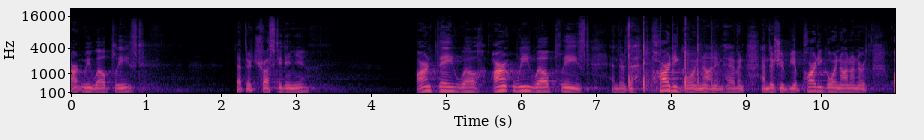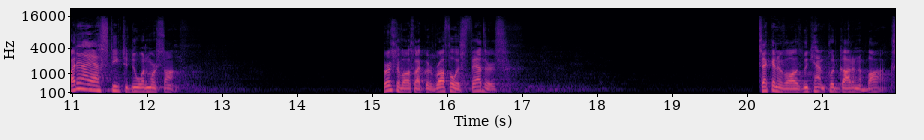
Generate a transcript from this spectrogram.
Aren't we well pleased that they're trusting in you? Aren't they well, aren't we well pleased? And there's a party going on in heaven, and there should be a party going on on earth. Why did I ask Steve to do one more song? First of all, so I could ruffle his feathers. Second of all, is we can't put God in a box.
